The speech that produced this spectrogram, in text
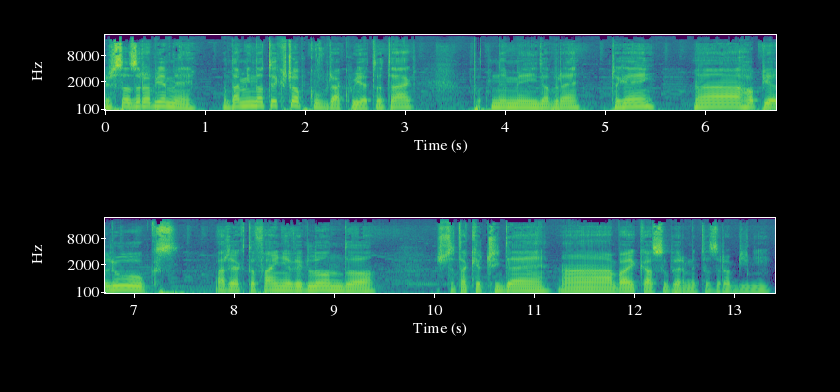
Wiesz co zrobimy? No tam mi no tych czopków brakuje, to tak? Potnymy i dobre. Czekaj. A, hopie lux. Patrz jak to fajnie wygląda. Jeszcze takie 3D. A, bajka, super my to zrobili.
